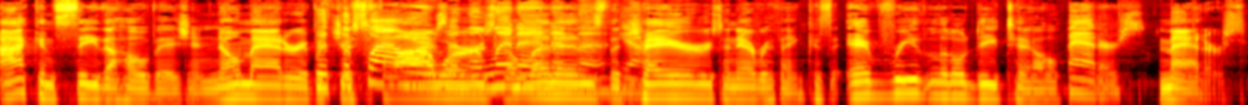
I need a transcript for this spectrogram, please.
I can see the whole vision, no matter if With it's the just flowers and the linen and linens, the- the, yeah. chairs, and everything, because every little detail Matters. matters.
